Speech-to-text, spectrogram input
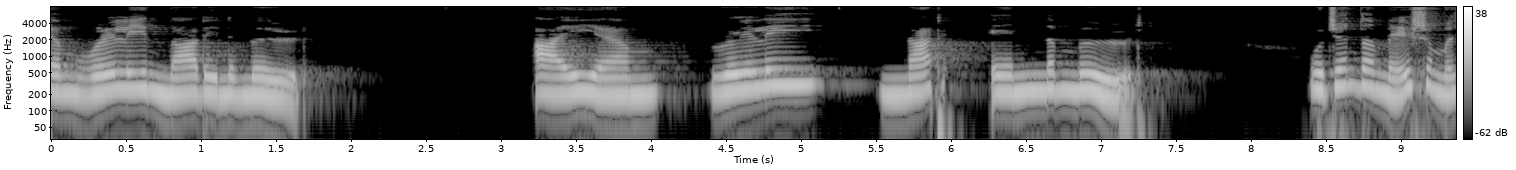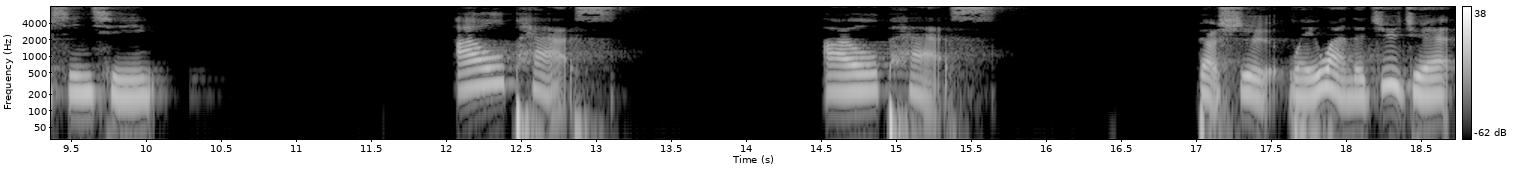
am really not in the mood. I am really not in the mood. 我真的没什么心情。I'll pass. I'll pass. 表示委婉的拒绝。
